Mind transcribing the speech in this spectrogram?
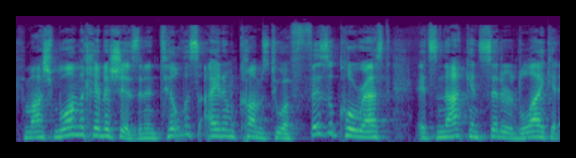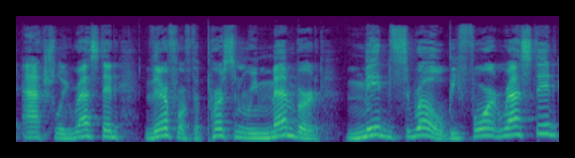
Kamash is that until this item comes to a physical rest, it's not considered like it actually rested. Therefore, if the person remembered mid throw before it rested,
